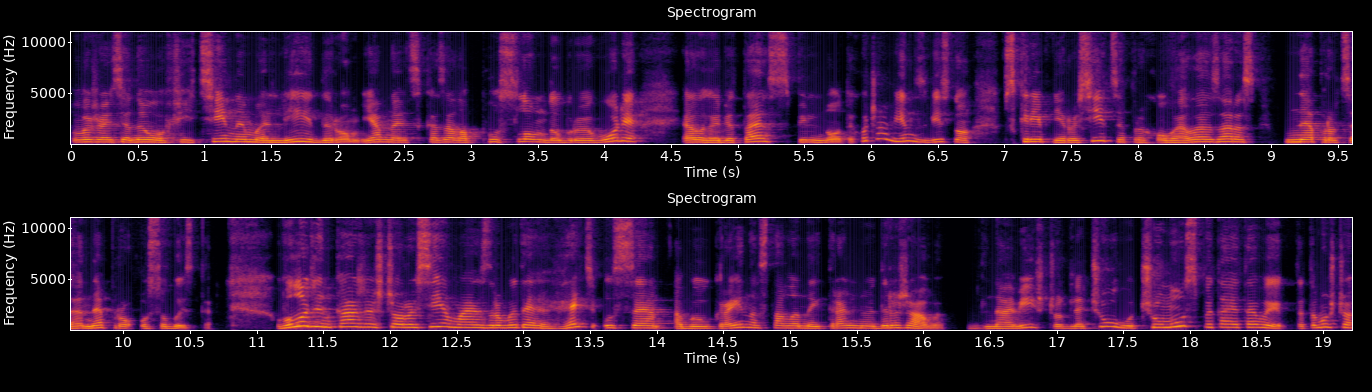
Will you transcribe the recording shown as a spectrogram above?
Вважається неофіційним лідером, я б навіть сказала послом доброї волі ЛГБТ спільноти. Хоча він, звісно, в скріпній Росії це приховує, але зараз не про це, не про особисте. Володін каже, що Росія має зробити геть усе, аби Україна стала нейтральною державою. Навіщо? Для чого? Чому спитаєте ви? Та тому, що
